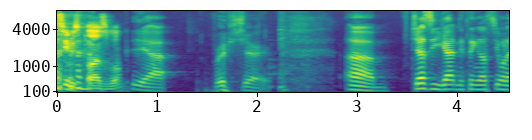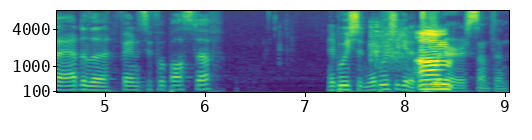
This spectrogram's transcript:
Seems plausible. Yeah, for sure. Um, Jesse, you got anything else you want to add to the fantasy football stuff? Maybe we should maybe we should get a Um, Twitter or something.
